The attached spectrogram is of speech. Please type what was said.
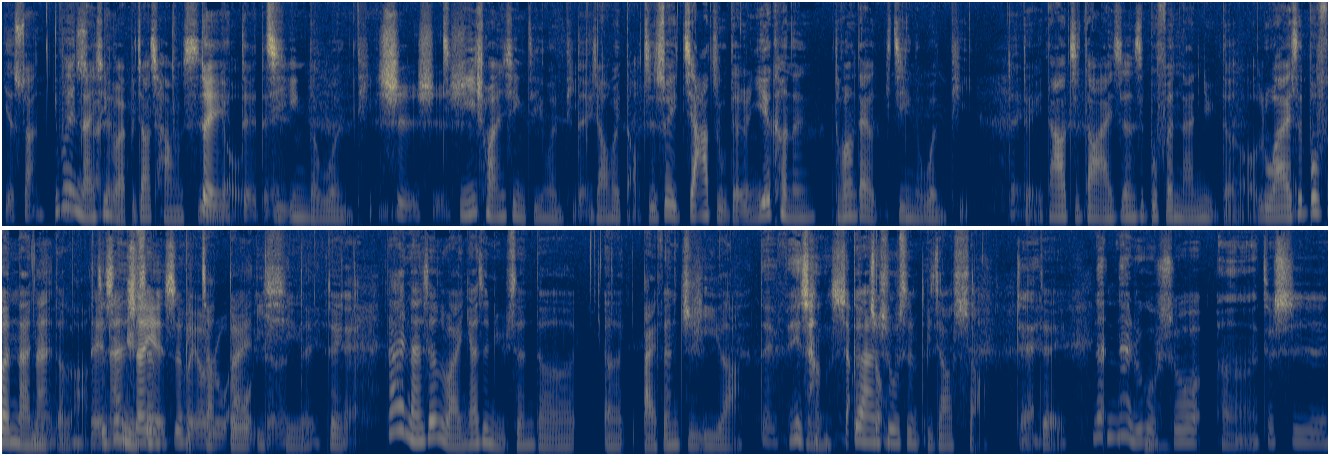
也算，因为男性乳癌比较常是有基因的问题，是是遗传性基因问题比较会导致，所以家族的人也可能同样带有基因的问题。对，对，大家知道癌症是不分男女的哦，乳癌是不分男女的啦，只是女生也是比较多一些。对，对，大概男生乳癌应该是女生的。呃，百分之一啦，对，非常少，个案数是比较少。对对，那那如果说，嗯、呃，就是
